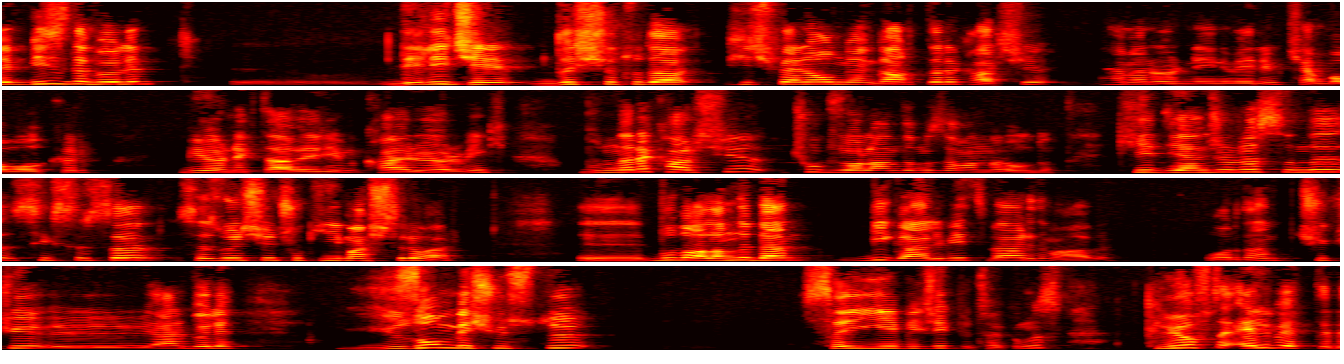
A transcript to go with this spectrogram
ve biz de böyle e, delici, dış şutu da hiç fena olmayan guardlara karşı Hemen örneğini vereyim. Kemba Walker. Bir örnek daha vereyim. Kyrie Irving. Bunlara karşı çok zorlandığımız zamanlar oldu. Ki D'Angelo Russell'ın Sixers'a sezon için çok iyi maçları var. E, bu bağlamda ben bir galibiyet verdim abi oradan. Çünkü e, yani böyle 115 üstü sayı yiyebilecek bir takımız. Playoff'ta elbette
